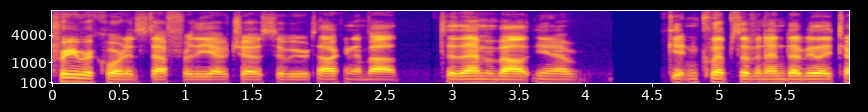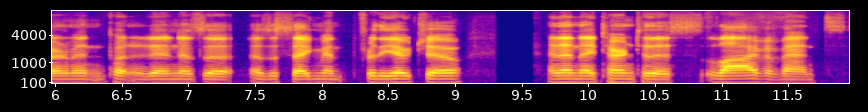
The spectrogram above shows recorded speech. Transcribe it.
pre-recorded stuff for the Ocho, so we were talking about to them about you know getting clips of an NWA tournament and putting it in as a as a segment for the Ocho, and then they turned to this live event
